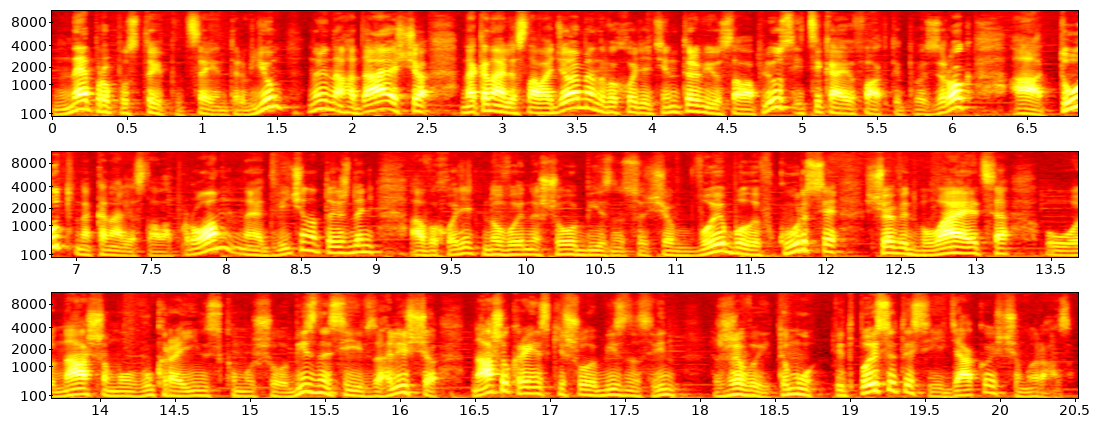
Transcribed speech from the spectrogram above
не пропустити це інтерв'ю. Ну і нагадаю, що на каналі Слава Дьомін виходять інтерв'ю Слава Плюс і цікаві факти про зірок. А тут на каналі Слава Про е, двічі на тиждень виходять новини шоу-бізнесу, щоб ви були в курсі, що відбувається у нашому в українському шоу-бізнесі, і взагалі, що наш український шоу-бізнес він живий. Тому підписуйтесь і дякую, що ми разом.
